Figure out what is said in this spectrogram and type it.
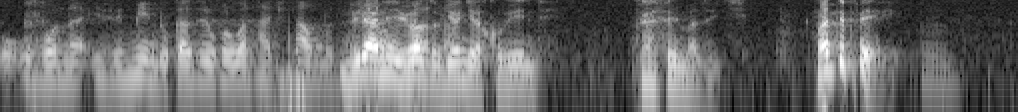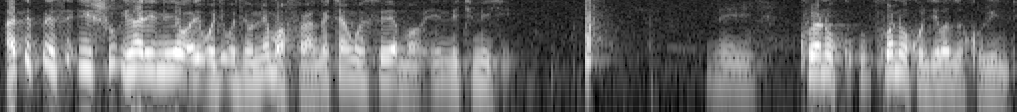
U- ubona izi mpinduka ziri gukorwa ntacyo nta muti biriya ni ibibazo byongera ku bindi. Birase bimaze iki? Nka ADPR ADPR se ishu ihari niyo wageneye amafaranga cyangwa se n'iki n'iki ni iki? Kuba no kuba no kongera ibibazo ku bindi.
